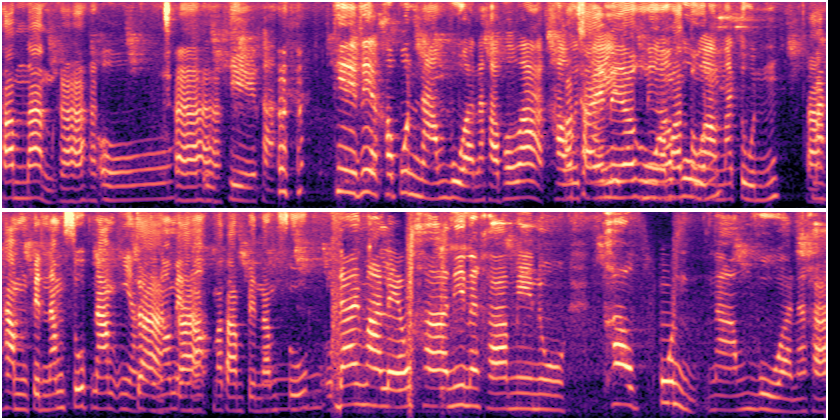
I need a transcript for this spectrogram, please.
ซ้ำนั่นค่ะ โอ้ค่ะโอเคค่ะ ที่เรียกข้าวปุ้นน้ำวัวนะคะ เพราะว่าเขาเขาใช้เนื้อวัวมาตุ๋นมาตุนจ้ะ มาทำเป็นน้ำซุปน้ำเอียงจ้าเนาะแม่จ้าเนาะ มาทำเป็นน้ำซุป ได้มาแล้วค่ะนี่นะคะ เมนูข้าวปุ้นน้ำวัวนะคะ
